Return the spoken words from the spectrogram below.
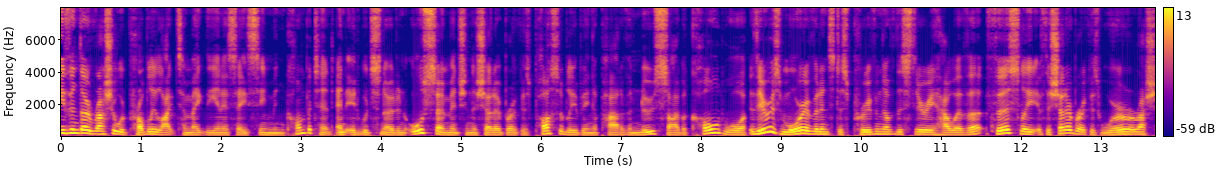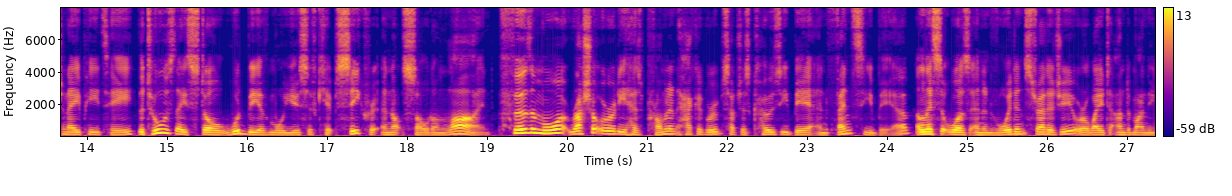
Even though Russia would probably like to make the NSA seem incompetent, and Edward Snowden also mentioned the shadow brokers possibly being a part of a new cyber Cold War, there is more evidence disproving of this theory, however. Firstly, if the shadow brokers were a Russian APT, the tools they stole would be of more use if kept secret and not sold online. Furthermore, Russia already has prominent hacker groups such as Cozy Bear and Fancy Bear. Unless it was an avoidance strategy or a way to undermine the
